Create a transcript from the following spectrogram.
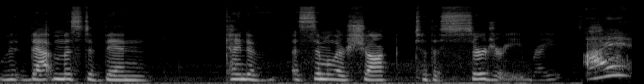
That must have been kind of a similar shock to the surgery, right? I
